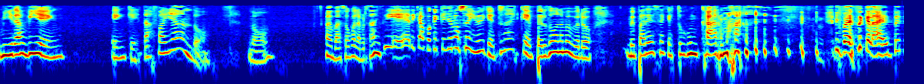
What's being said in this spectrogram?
miras bien en qué estás fallando? ¿No? Me pasó con la persona, sí, Erika, porque es que yo no sé, yo dije, tú sabes qué, perdóname, pero me parece que esto es un karma. y parece que la gente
